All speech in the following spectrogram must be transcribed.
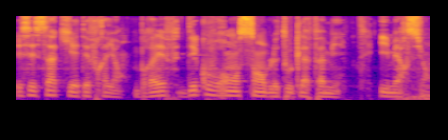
Et c'est ça qui est effrayant. Bref, découvrons ensemble toute la famille. Immersion.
